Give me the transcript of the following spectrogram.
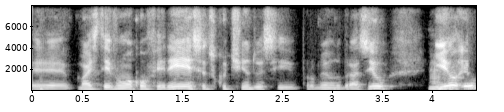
É, mas teve uma conferência discutindo esse problema no Brasil, uhum. e eu, eu,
